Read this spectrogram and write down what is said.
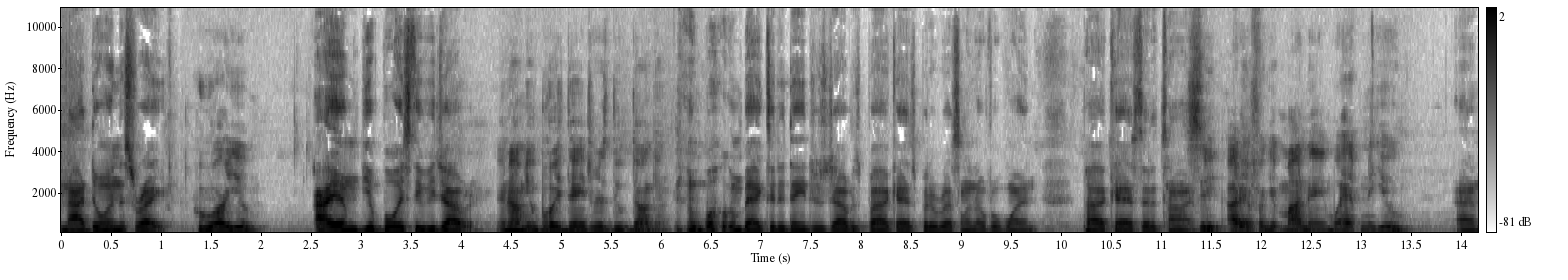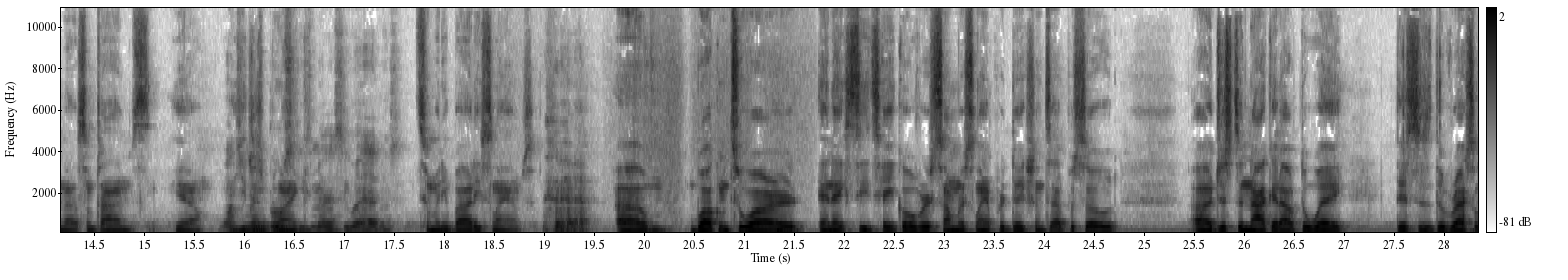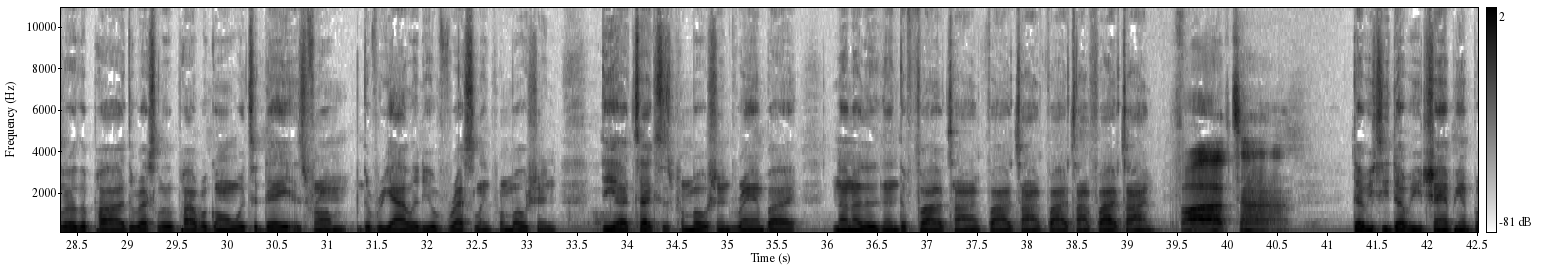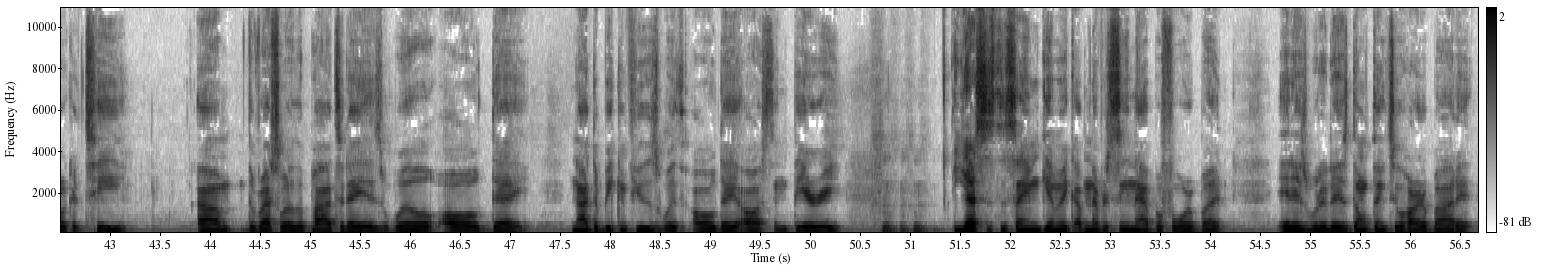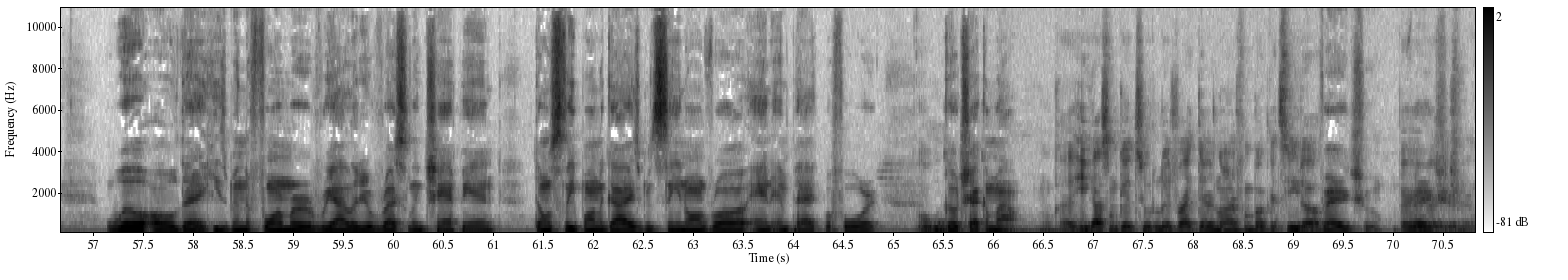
not doing this right. Who are you? I am your boy Stevie Jobber. And I'm your boy Dangerous Duke Duncan. Welcome back to the Dangerous Jobbers podcast, put a wrestling over one podcast at a time. See, I didn't forget my name. What happened to you? I don't know. Sometimes, you know, Once you you just blank. brewskis, man. See what happens. Too many body slams. Um, welcome to our NXT Takeover SummerSlam predictions episode. Uh, just to knock it out the way, this is the wrestler of the pod. The wrestler of the pod we're going with today is from the Reality of Wrestling promotion, the uh, Texas promotion ran by none other than the five-time, five-time, five-time, five-time Five time. WCW champion Booker T. Um, the wrestler of the pod today is Will All Day. Not to be confused with All Day Austin Theory. yes, it's the same gimmick. I've never seen that before, but it is what it is. Don't think too hard about it. Will All Day. He's been the former Reality of Wrestling champion. Don't sleep on the guy. He's been seen on Raw and Impact before. Ooh. Go check him out. Okay, he got some good tutelage right there, learning from Booker T though. Very true. Very, very, true.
